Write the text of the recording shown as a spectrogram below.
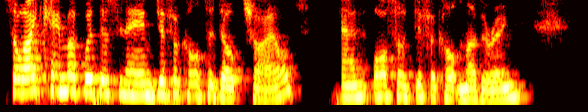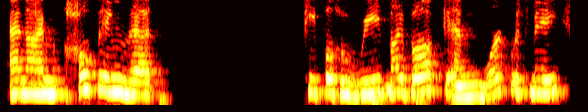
So I came up with this name, Difficult Adult Child, and also Difficult Mothering. And I'm hoping that people who read my book and work with me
